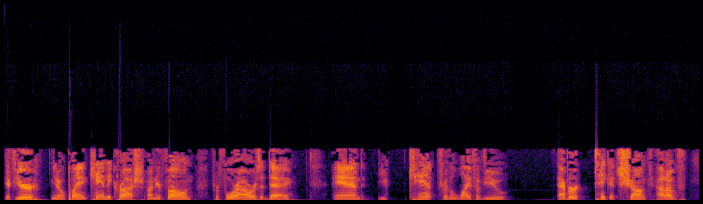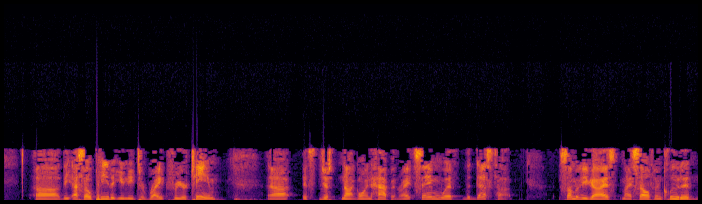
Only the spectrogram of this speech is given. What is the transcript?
if you're, you know, playing Candy Crush on your phone for four hours a day, and you can't for the life of you ever take a chunk out of uh, the SOP that you need to write for your team, uh, it's just not going to happen, right? Same with the desktop. Some of you guys, myself included,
